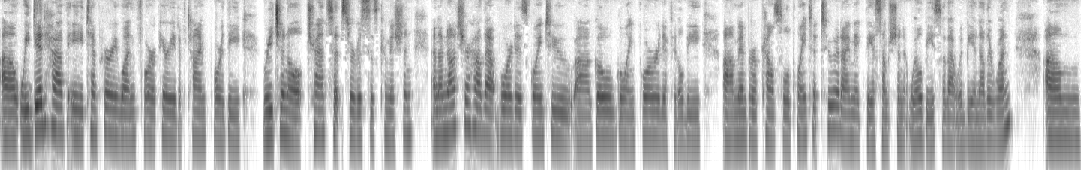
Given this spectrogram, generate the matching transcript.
Uh, we did have a temporary one for a period of time for the Regional Transit Services Commission, and I'm not sure how that board is going to uh, go going forward, if it'll be a member of council appointed to it. I make the assumption it will be, so that would be another one. Um,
